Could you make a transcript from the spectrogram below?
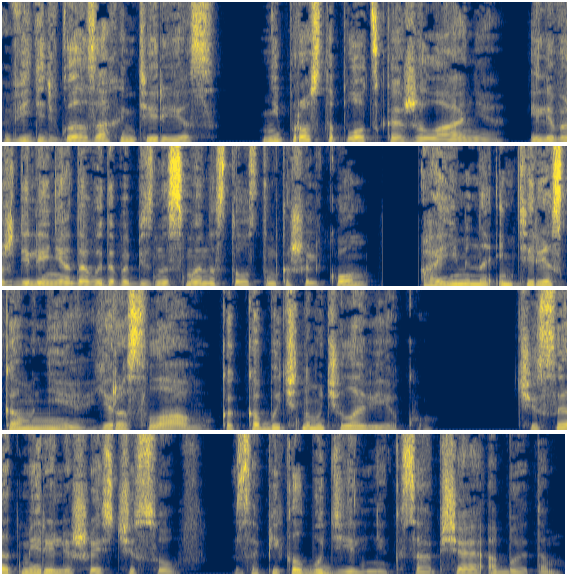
видеть в глазах интерес, не просто плотское желание или вожделение Давыдова бизнесмена с толстым кошельком, а именно интерес ко мне, Ярославу, как к обычному человеку. Часы отмерили шесть часов. Запикал будильник, сообщая об этом.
